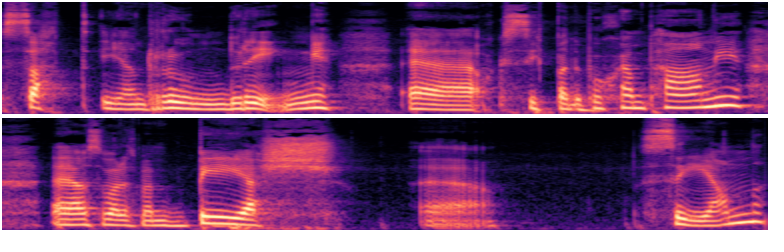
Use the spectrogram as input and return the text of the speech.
satt i en rund ring eh, och sippade på champagne. Eh, och så var det som en beige eh, scen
